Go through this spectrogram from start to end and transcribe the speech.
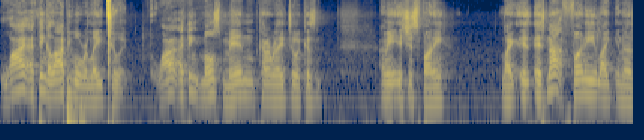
why I think a lot of people relate to it. Why I think most men kind of relate to it because, I mean, it's just funny. Like it, it's not funny like in a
